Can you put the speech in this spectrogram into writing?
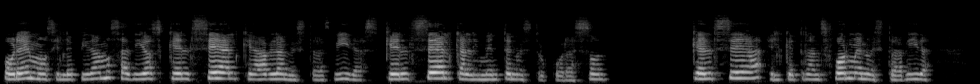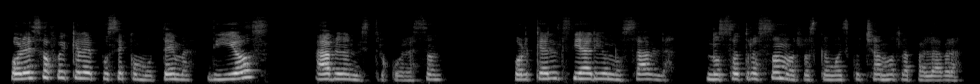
oremos y le pidamos a Dios que Él sea el que habla nuestras vidas, que Él sea el que alimente nuestro corazón, que Él sea el que transforme nuestra vida. Por eso fue que le puse como tema, Dios habla nuestro corazón, porque Él diario nos habla. Nosotros somos los que no escuchamos la palabra.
